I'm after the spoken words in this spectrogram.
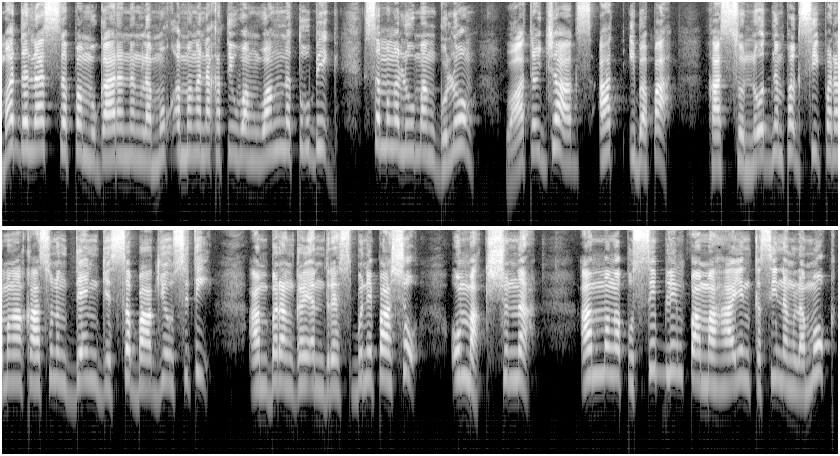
Madalas sa pamugaran ng lamok ang mga nakatiwangwang na tubig sa mga lumang gulong, water jugs at iba pa. Kasunod ng pagsipa ng mga kaso ng dengue sa Baguio City, ang barangay Andres Bonifacio umaksyon na. Ang mga posibleng pamahayan kasi ng lamok,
